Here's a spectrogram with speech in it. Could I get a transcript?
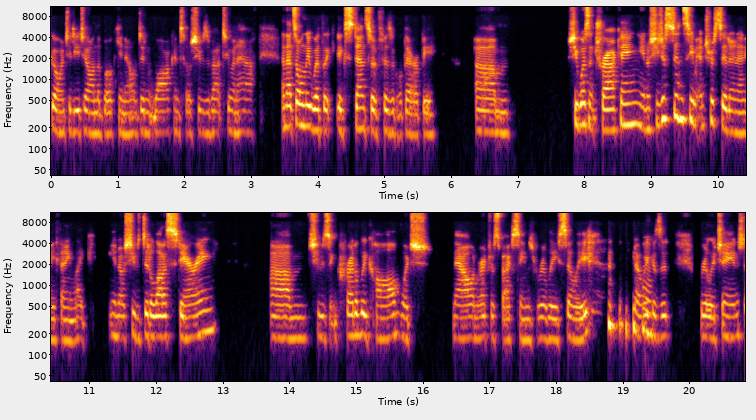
go into detail in the book you know didn't walk until she was about two and a half. And that's only with like, extensive physical therapy. Um she wasn't tracking, you know, she just didn't seem interested in anything. Like, you know, she did a lot of staring. Um, she was incredibly calm, which now in retrospect seems really silly, you know, hmm. because it really changed.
